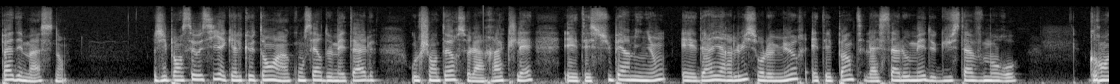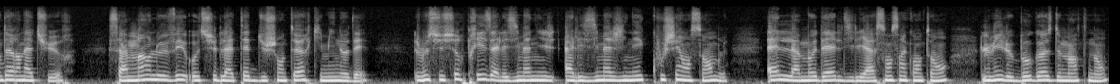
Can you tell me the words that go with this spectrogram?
Pas des masses, non. J'y pensais aussi il y a quelque temps à un concert de métal où le chanteur se la raclait et était super mignon, et derrière lui sur le mur était peinte la Salomé de Gustave Moreau. Grandeur nature, sa main levée au-dessus de la tête du chanteur qui minaudait. Je me suis surprise à les, à les imaginer couchés ensemble, elle la modèle d'il y a 150 ans, lui le beau gosse de maintenant.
